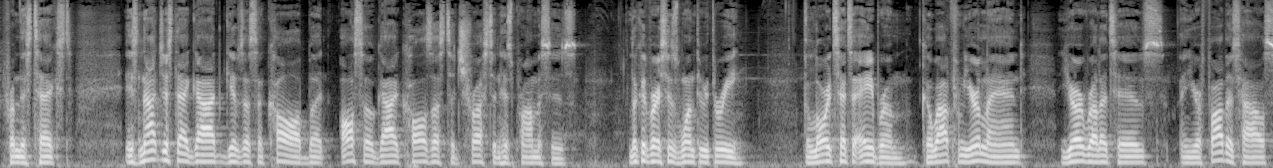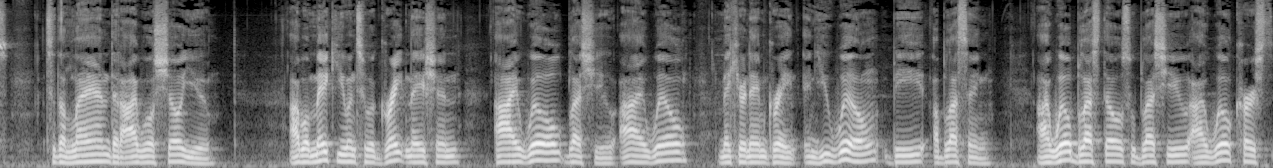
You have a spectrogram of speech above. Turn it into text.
from this text, is not just that God gives us a call, but also God calls us to trust in His promises. Look at verses one through three. The Lord said to Abram, Go out from your land, your relatives, and your father's house to the land that I will show you. I will make you into a great nation. I will bless you. I will make your name great, and you will be a blessing. I will bless those who bless you. I will curse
